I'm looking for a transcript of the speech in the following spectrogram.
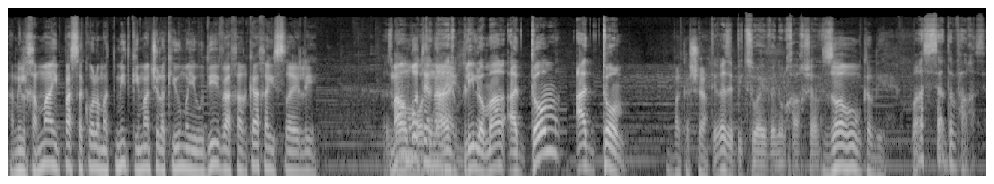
המלחמה היא פס הקול המתמיד כמעט של הקיום היהודי ואחר כך הישראלי. אז מה אומרות עינייך? בלי לומר אדום עד תום. בבקשה. תראה איזה ביצוע הבאנו לך עכשיו. זוהר אורקבי. מה זה הדבר הזה?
